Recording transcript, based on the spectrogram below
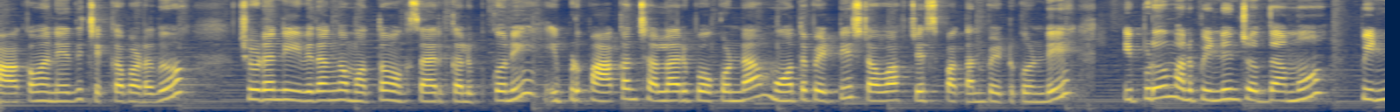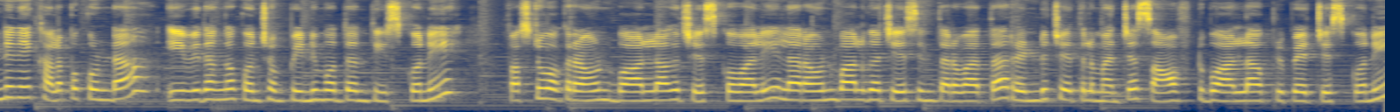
పాకం అనేది చిక్కపడదు. చూడండి ఈ విధంగా మొత్తం ఒకసారి కలుపుకొని ఇప్పుడు పాకం చల్లారిపోకుండా మూత పెట్టి స్టవ్ ఆఫ్ చేసి పక్కన పెట్టుకోండి. ఇప్పుడు మన పిండిని చూద్దాము. పిండిని కలపకుండా ఈ విధంగా కొంచెం పిండి ముద్దను తీసుకొని ఫస్ట్ ఒక రౌండ్ బాల్ లాగా చేసుకోవాలి. ఇలా రౌండ్ బాల్గా చేసిన తర్వాత రెండు చేతుల మధ్య సాఫ్ట్ బాల్ లాగా ప్రిపేర్ చేసుకొని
